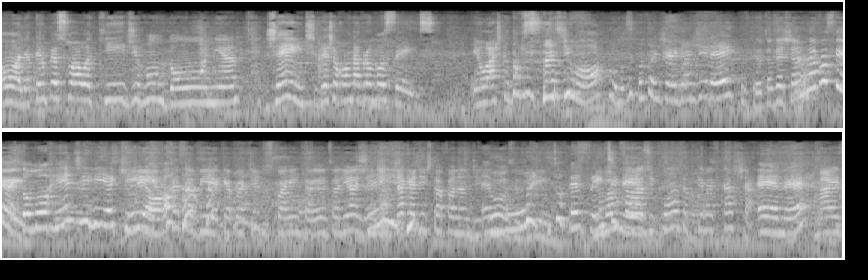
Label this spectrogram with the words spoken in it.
Olha, tem um pessoal aqui de Rondônia. Gente, deixa eu contar pra vocês. Eu acho que eu tô precisando de óculos, eu tô enxergando direito. Eu tô deixando pra você aí. Tô morrendo de rir aqui, Julinha, ó. você sabia que a partir dos 40 anos, aliás, Gente, já que a gente tá falando de É idoso, muito Julinha, não recente vamos falar mesmo. de conta porque vai ficar chato. É, né? Mas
